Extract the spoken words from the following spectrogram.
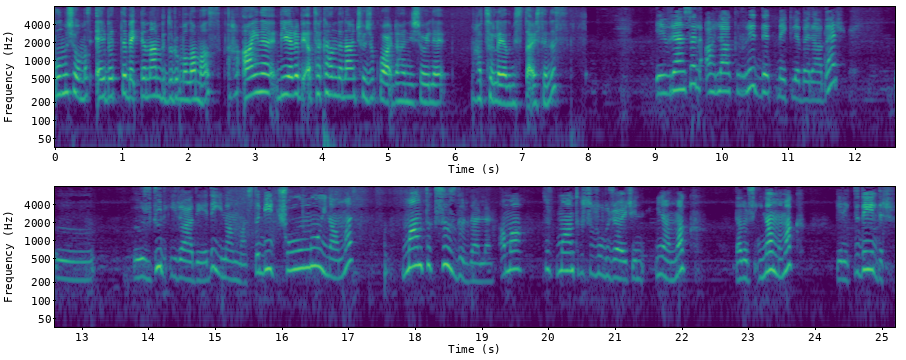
bulmuş olması elbette beklenen bir durum olamaz. Aynı bir ara bir Atakan denen çocuk vardı hani şöyle hatırlayalım isterseniz. Evrensel ahlakı reddetmekle beraber e, özgür iradeye de inanmaz. Tabii çoğunluğu inanmaz. Mantıksızdır derler. Ama mantıksız olacağı için inanmak daha doğrusu inanmamak gerekli değildir.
